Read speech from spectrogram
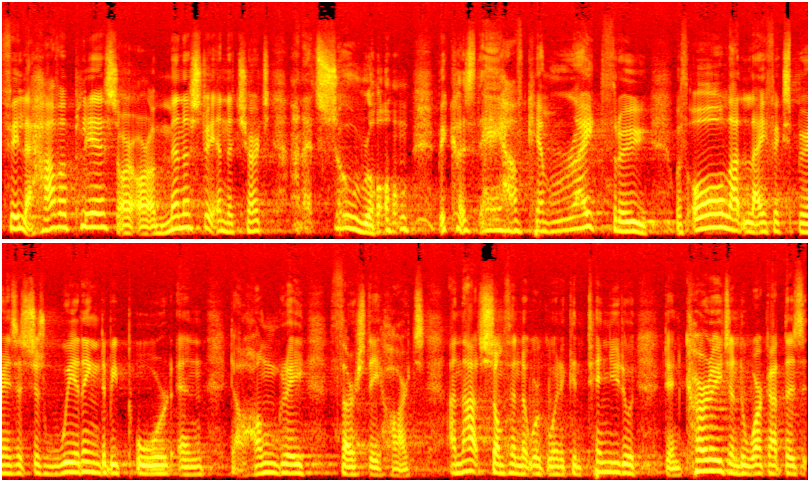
feel they have a place or, or a ministry in the church. And it's so wrong because they have come right through with all that life experience. It's just waiting to be poured in to hungry, thirsty hearts. And that's something that we're going to continue to, to encourage and to work at. This,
